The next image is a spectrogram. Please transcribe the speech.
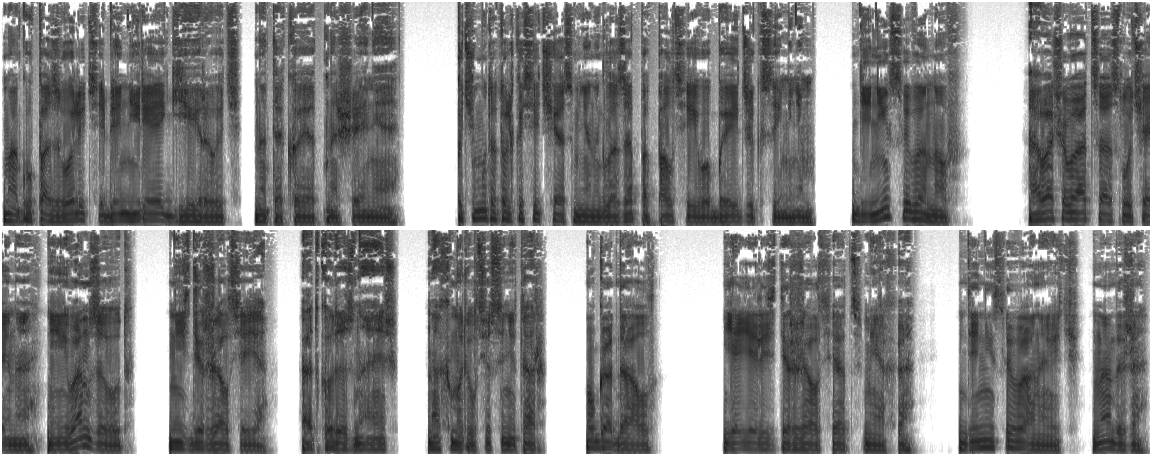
могу позволить себе не реагировать на такое отношение. Почему-то только сейчас мне на глаза попался его бейджик с именем Денис Иванов. А вашего отца случайно не Иван зовут? Не сдержался я. Откуда знаешь? нахмурился санитар. Угадал. Я еле сдержался от смеха. Денис Иванович, надо же.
